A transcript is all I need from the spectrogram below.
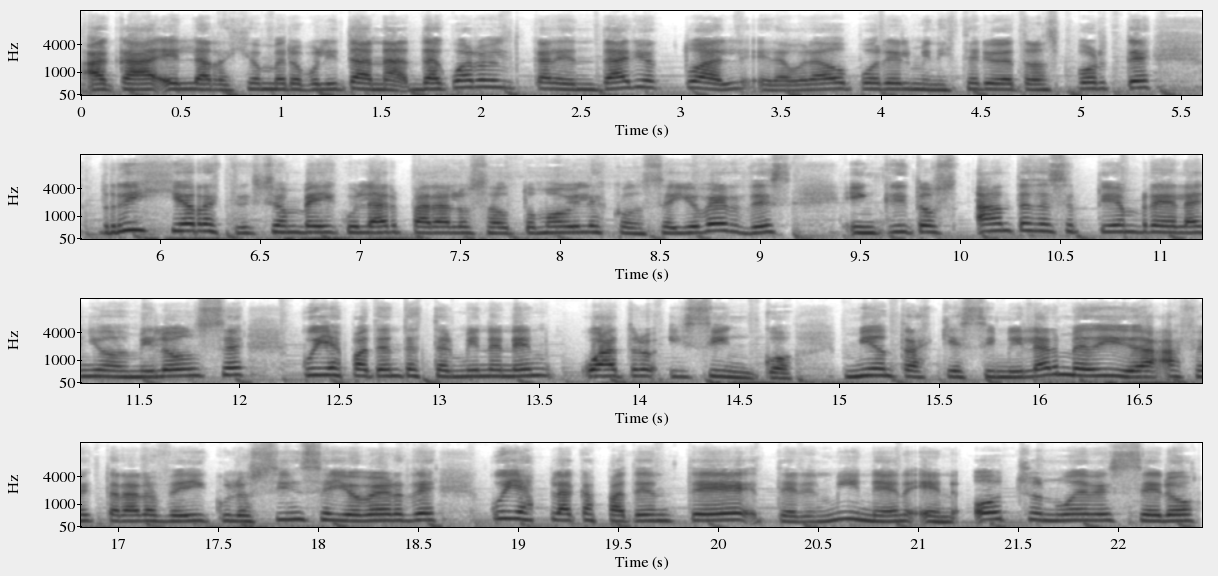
acá en la región metropolitana. De acuerdo al calendario actual elaborado por el Ministerio de Transporte, rige restricción vehicular para los automóviles con sello verdes antes de septiembre del año 2011, cuyas patentes terminen en 4 y 5, mientras que similar medida afectará a los vehículos sin sello verde, cuyas placas patente terminen en 8, 9, 0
